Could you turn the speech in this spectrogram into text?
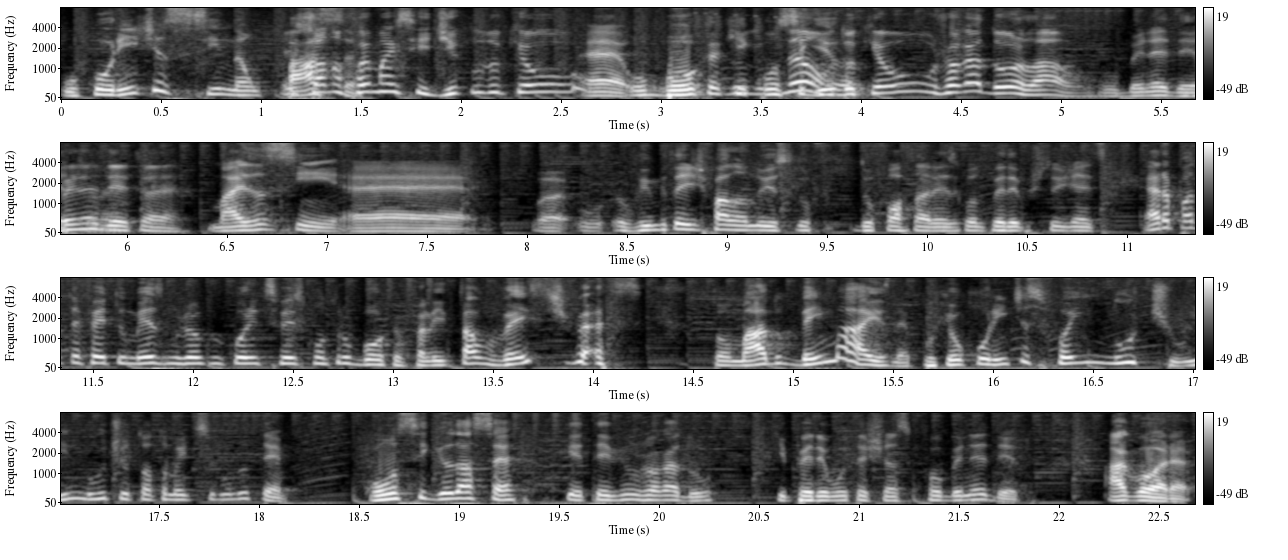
O Corinthians, se não Ele passa. só não foi mais ridículo do que o. É, o Boca que do- conseguiu. Não, do que o jogador lá, o O Benedetto. né? Benedetto, é. Mas assim, é. Eu- vi muita gente falando isso do, do Fortaleza quando perdeu pro Estudiantes. Era pra ter feito o mesmo jogo que o Corinthians fez contra o Boca. Eu falei, talvez tivesse tomado bem mais, né? Porque o Corinthians foi inútil, inútil totalmente no segundo tempo. Conseguiu dar certo, porque teve um jogador que perdeu muita chance, que foi o Benedetto. Agora,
